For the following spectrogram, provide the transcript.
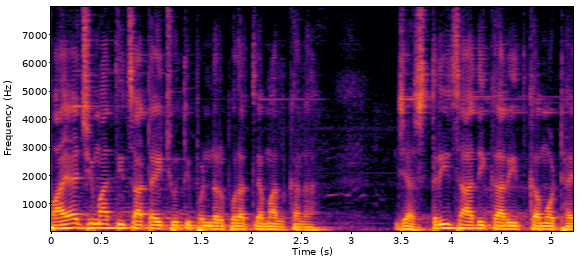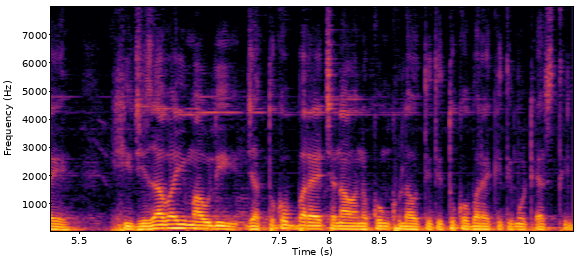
पायाची माती चाटायची होती पंढरपुरातल्या मालकाला. ज्या स्त्रीचा अधिकार इतका मोठा आहे ही जिजाबाई माऊली ज्या तुकोबरायाच्या नावानं कुंकू लावते ती तुकोबराय किती मोठे असतील?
